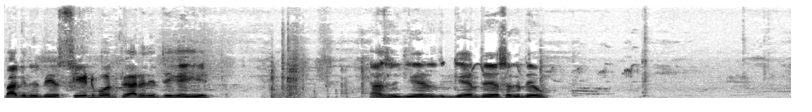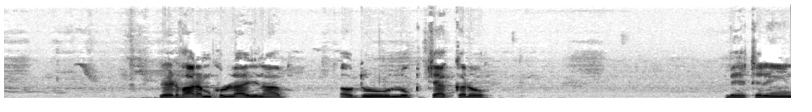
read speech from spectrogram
باقی سیٹ بہت پیاری دیتی گئی ہے۔ ایسے گیئر گیئر دے سکتے ہو۔ پلیٹ فارم کھلا ہے جناب، اور تو لک چیک کرو۔ بہترین۔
